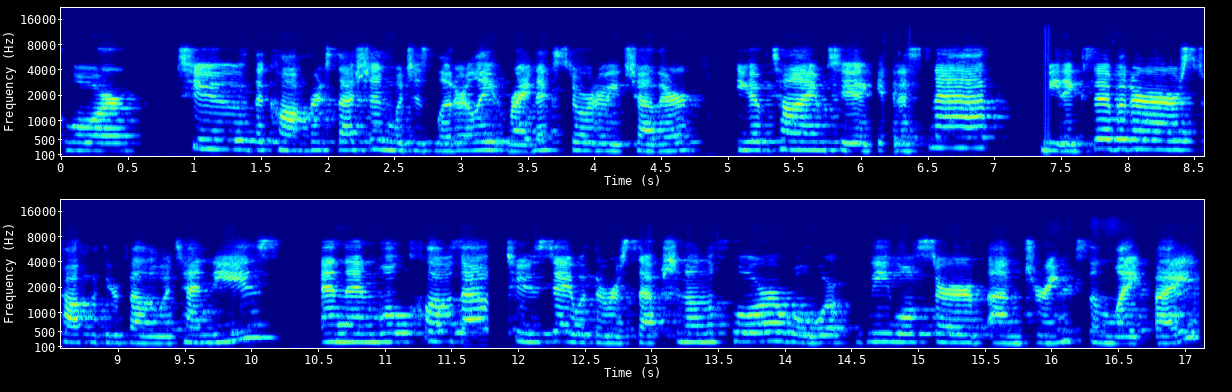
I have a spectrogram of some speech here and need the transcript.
floor to the conference session, which is literally right next door to each other. You have time to get a snack, meet exhibitors, talk with your fellow attendees, and then we'll close out Tuesday with a reception on the floor. We'll we will serve um, drinks and light bites,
